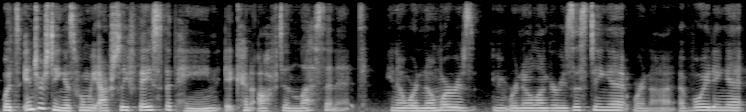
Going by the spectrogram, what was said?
what's interesting is when we actually face the pain, it can often lessen it. You know, we're no more res- we're no longer resisting it, we're not avoiding it.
